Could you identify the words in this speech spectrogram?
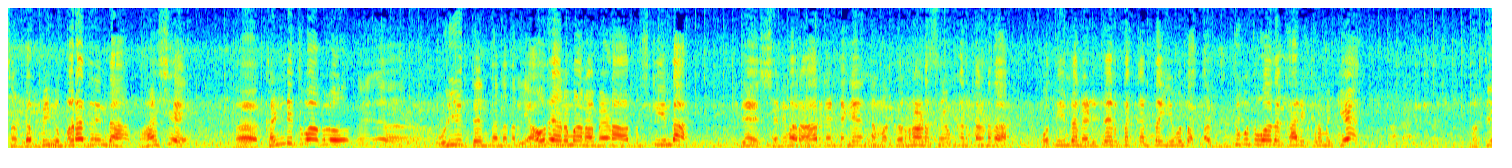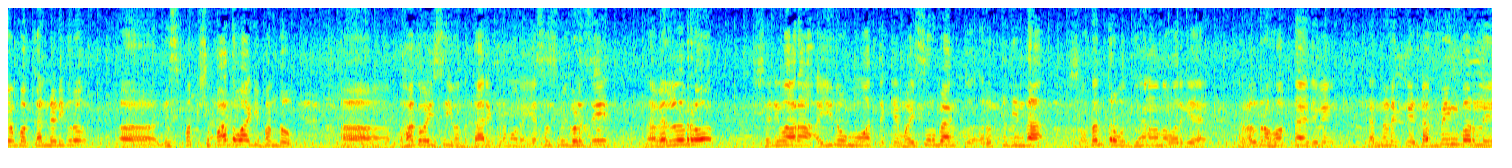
ಸೊ ಡಬ್ಬಿಂಗ್ ಬರೋದ್ರಿಂದ ಭಾಷೆ ಖಂಡಿತವಾಗಲೂ ಉಳಿಯುತ್ತೆ ಅಂತ ಅನ್ನೋದ್ರಲ್ಲಿ ಯಾವುದೇ ಅನುಮಾನ ಬೇಡ. ಆ ದೃಷ್ಟಿಯಿಂದ ಇದೇ ಶನಿವಾರ ಆರು ಗಂಟೆಗೆ ನಮ್ಮ ಕರುನಾಡ ಸೇವಕರ ತಂಡದ ವತಿಯಿಂದ ನಡೀತಾ ಇರತಕ್ಕಂಥ ಈ ಒಂದು ಅದ್ಭುತವಾದ ಕಾರ್ಯಕ್ರಮಕ್ಕೆ ಪ್ರತಿಯೊಬ್ಬ ಕನ್ನಡಿಗರು ನಿಷ್ಪಕ್ಷಪಾತವಾಗಿ ಬಂದು ಭಾಗವಹಿಸಿ ಈ ಒಂದು ಕಾರ್ಯಕ್ರಮವನ್ನು ಯಶಸ್ವಿಗೊಳಿಸಿ ನಾವೆಲ್ಲರೂ ಶನಿವಾರ ಐದು ಮೂವತ್ತಕ್ಕೆ ಮೈಸೂರು ಬ್ಯಾಂಕ್ ವೃತ್ತದಿಂದ ಸ್ವತಂತ್ರ ಉದ್ಯಾನವನವರೆಗೆ ನಾವೆಲ್ಲರೂ ಹೋಗ್ತಾ ಇದ್ದೀವಿ. ಕನ್ನಡಕ್ಕೆ ಡಬ್ಬಿಂಗ್ ಬರಲಿ,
